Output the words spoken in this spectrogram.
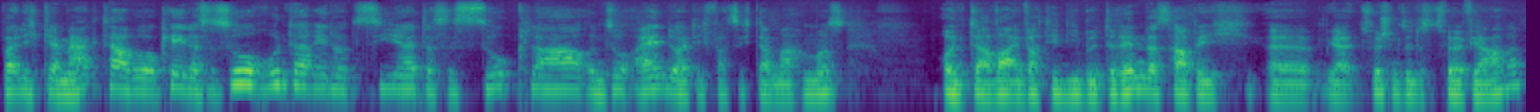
weil ich gemerkt habe, okay, das ist so runter reduziert, das ist so klar und so eindeutig, was ich da machen muss. Und da war einfach die Liebe drin. Das habe ich, äh, ja, zwischen sind es zwölf Jahre,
